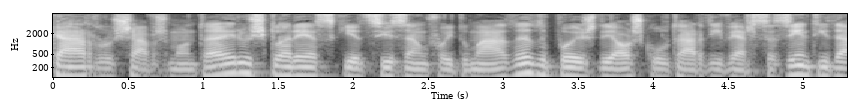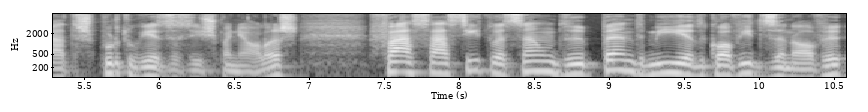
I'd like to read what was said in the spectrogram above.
Carlos Chaves Monteiro esclarece que a decisão foi tomada depois de auscultar diversas entidades portuguesas e espanholas face à situação de pandemia de Covid-19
